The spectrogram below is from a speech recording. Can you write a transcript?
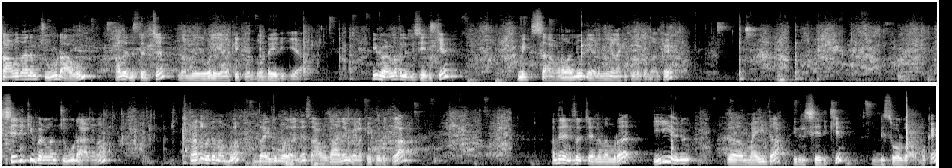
സാവധാനം ചൂടാവും. അതനുസരിച്ച് നമ്മൾ ഇതുപോലെ ഇളക്കി കൊടുത്തുകൊണ്ടേയിരിക്കുക ഈ വെള്ളത്തിൽ ഇത് ശരിക്ക് മിക്സ് ആവണം. അതിനുവേണ്ടിയാണ് ഇങ്ങനെ ഇളക്കി കൊടുക്കുന്നത് ഓക്കെ ശരിക്ക് വെള്ളം ചൂടാകണം. അതുവരെ നമ്മൾ ഇതാ ഇതുപോലെ തന്നെ സാവധാനം ഇളക്കി കൊടുക്കുക. അതിനനുസരിച്ച് തന്നെ നമ്മുടെ ഈ ഒരു മൈദ ഇതിൽ ശരിക്ക് ഡിസോൾവ് ആവും ഓക്കെ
